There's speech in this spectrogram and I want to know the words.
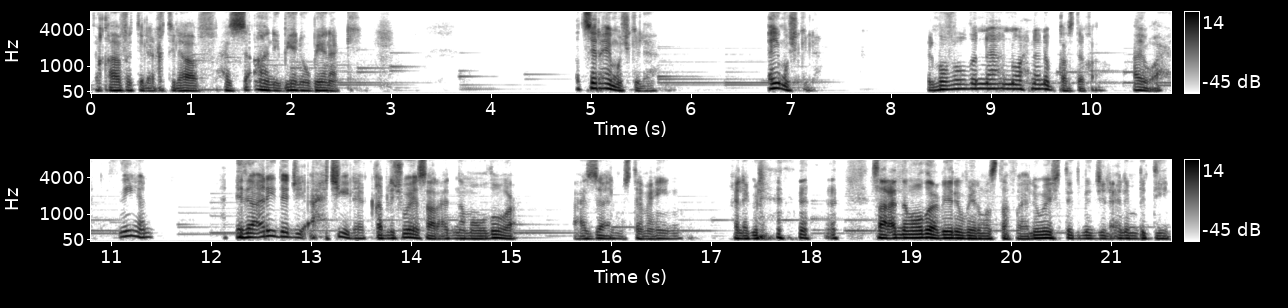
ثقافة الاختلاف هسه أني بيني وبينك؟ تصير أي مشكلة؟ أي مشكلة؟ المفروض انه إنه إحنا نبقى أصدقاء. هاي واحد. اثنين إذا أريد أجي أحكي لك قبل شوية صار عندنا موضوع أعزائي المستمعين خلي أقول صار عندنا موضوع بيني وبين مصطفى لويش تدمج العلم بالدين؟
